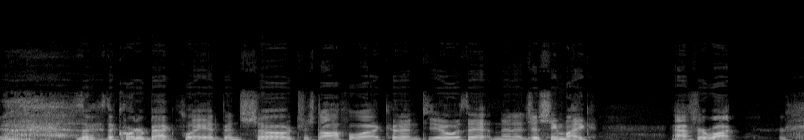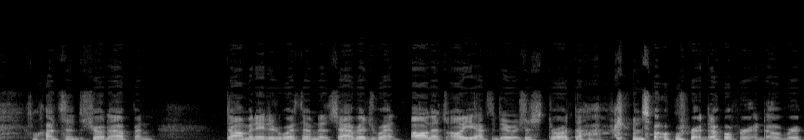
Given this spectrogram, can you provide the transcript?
uh, the the quarterback play had been so just awful. I couldn't deal with it, and then it just seemed like after Watson showed up and dominated with him that Savage went, oh, that's all you have to do is just throw it to Hopkins over and over and over.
